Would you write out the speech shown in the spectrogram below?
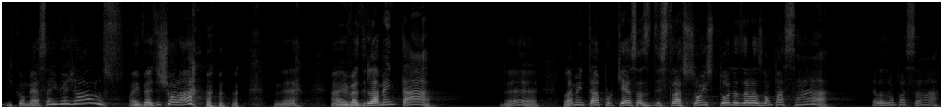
e começa a invejá-los, ao invés de chorar. né? ao invés de lamentar. Né? Lamentar porque essas distrações todas elas vão passar. Elas vão passar.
